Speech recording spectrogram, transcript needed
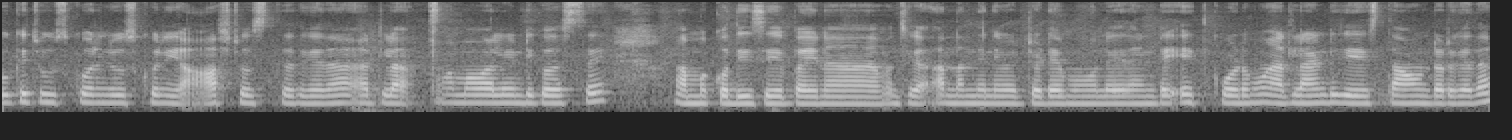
ఊకి చూసుకొని చూసుకొని లాస్ట్ వస్తుంది కదా అట్లా అమ్మ వాళ్ళ ఇంటికి వస్తే అమ్మ కొద్దిసేపు అయినా మంచిగా అన్నం తినిపెట్టడము లేదంటే ఎత్తుకోవడము అట్లాంటివి చేస్తూ ఉంటారు కదా.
